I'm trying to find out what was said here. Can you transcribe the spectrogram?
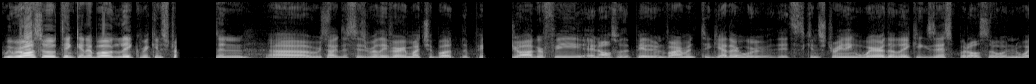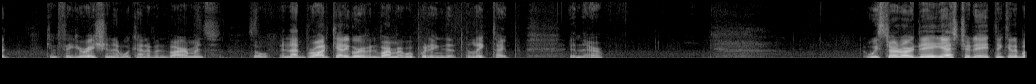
we were also thinking about lake reconstruction, and uh, we we're talking. This is really very much about the geography and also the paleo environment together, where it's constraining where the lake exists, but also in what configuration and what kind of environments. So, in that broad category of environment, we're putting the, the lake type in there. We start our day yesterday thinking about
